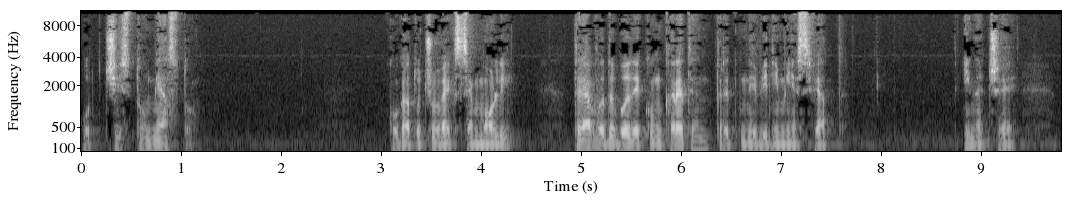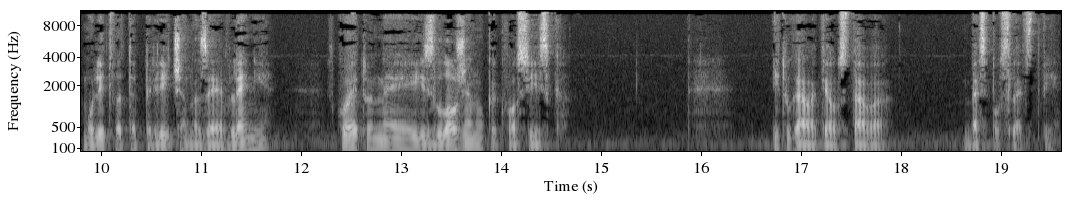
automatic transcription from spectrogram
от чисто място. Когато човек се моли, трябва да бъде конкретен пред невидимия свят. Иначе молитвата прилича на заявление, в което не е изложено какво се иска. И тогава тя остава без последствие.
